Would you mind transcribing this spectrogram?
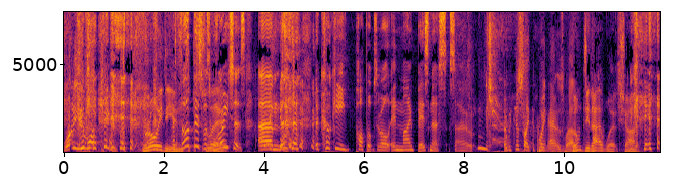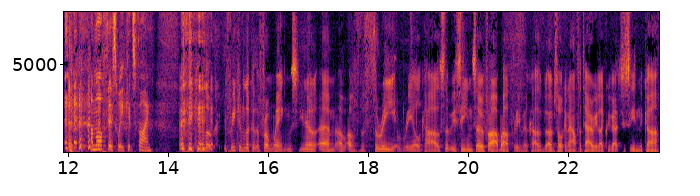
What are you watching? Freudian. I thought this was slip. Reuters. Um, the, the cookie pop-ups are all in my business, so I would just like to point out as well. Don't do that at work, Sean. I'm off this week. It's fine. If we can look, if we can look at the front wings, you know, um, of, of the three real cars that we've seen so far. Well, three real cars. I'm talking AlphaTauri, like we've actually seen the car.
